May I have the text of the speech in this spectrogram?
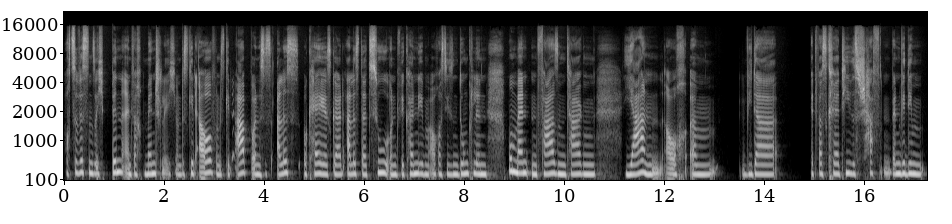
auch zu wissen, so ich bin einfach menschlich und es geht auf und es geht ab und es ist alles okay, es gehört alles dazu und wir können eben auch aus diesen dunklen Momenten, Phasen, Tagen, Jahren auch ähm, wieder etwas Kreatives schaffen. Wenn wir dem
